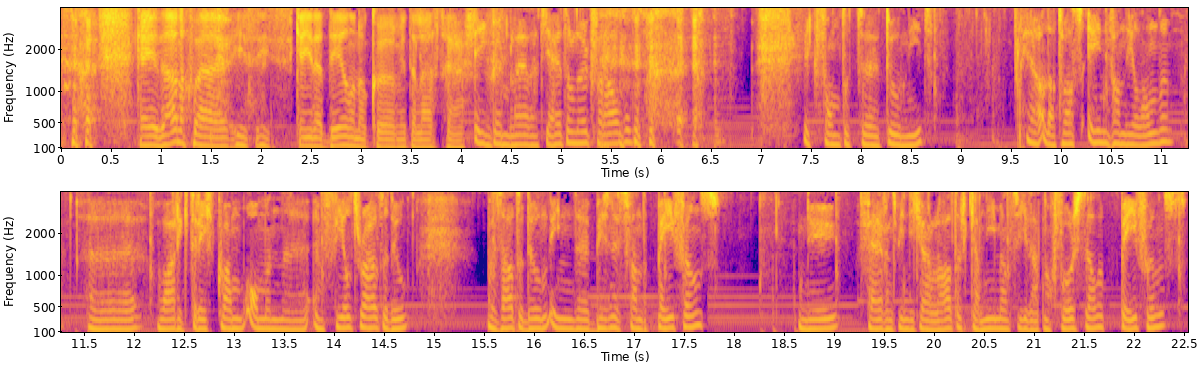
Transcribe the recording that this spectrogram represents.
kan je daar nog wat, is, is, kan je dat delen ook met de luisteraars? Ik ben blij dat jij het een leuk verhaal vond. ik vond het toen niet. Ja, dat was een van die landen waar ik terecht kwam om een, een field trial te doen we zaten doen in de business van de payphones. Nu, 25 jaar later, kan niemand zich dat nog voorstellen. Payphones,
